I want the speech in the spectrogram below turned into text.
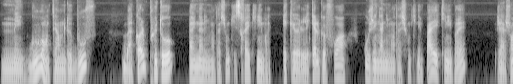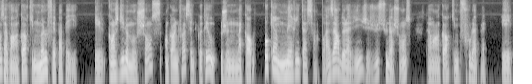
mes goûts en termes de bouffe bah, collent plutôt à une alimentation qui serait équilibrée. Et que les quelques fois où j'ai une alimentation qui n'est pas équilibrée, j'ai la chance d'avoir un corps qui ne me le fait pas payer. Et quand je dis le mot chance, encore une fois, c'est le côté où je ne m'accorde aucun mérite à ça. Au hasard de la vie, j'ai juste eu la chance d'avoir un corps qui me fout la paix. Et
